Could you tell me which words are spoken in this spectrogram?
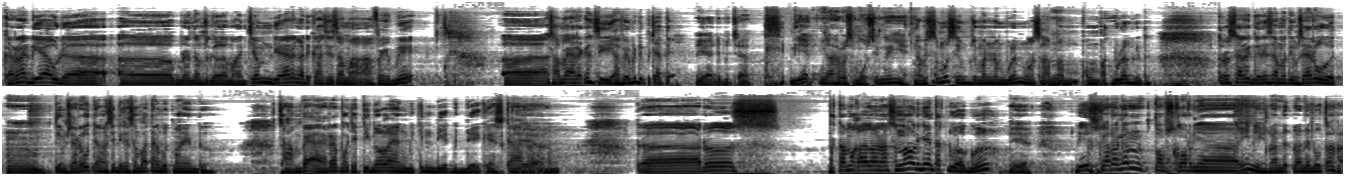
Karena dia udah eh, berantem segala macam, dia nggak dikasih sama AVB. Eh, sampai akhirnya kan si AVB dipecat ya. Iya dipecat. Dia nggak sampai semusim kayaknya. nggak bisa musim cuma enam bulan nggak salah apa empat bulan gitu terus akhirnya ganti sama tim Sherwood tim Sherwood yang ngasih dia kesempatan buat main tuh sampai akhirnya Pochettino lah yang bikin dia gede kayak sekarang Terus pertama kali lawan Arsenal dia nyetak 2 gol. Iya. Dia sekarang kan top skornya ini London, London Utara.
